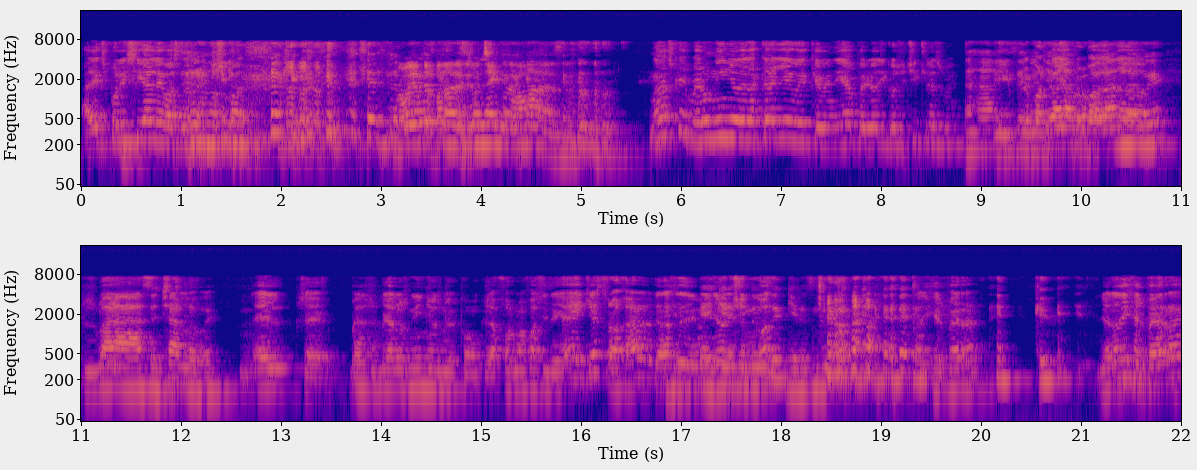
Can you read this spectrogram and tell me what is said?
Al ex policía le bastaron unos cuantos. Me voy a preparar a decir un chingo de mamadas. No, es que era un niño de la calle, güey, que vendía periódicos y chicles, güey. Ajá, Y y se repartía metió a la propaganda, güey, pues, para acecharlo, güey. Él se veía a los niños, güey, como que la forma fácil de, hey, ¿quieres trabajar? ¿Ganaste un Eh, dinero ¿Quieres un chingón? dulce? ¿Quieres un dulce? No dije el perra. ¿Qué? Yo no dije el perra,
